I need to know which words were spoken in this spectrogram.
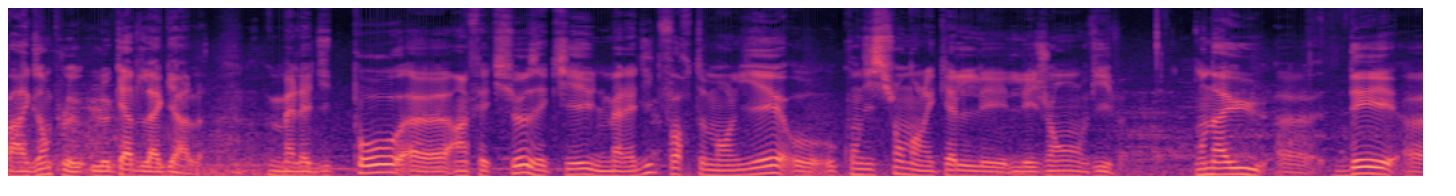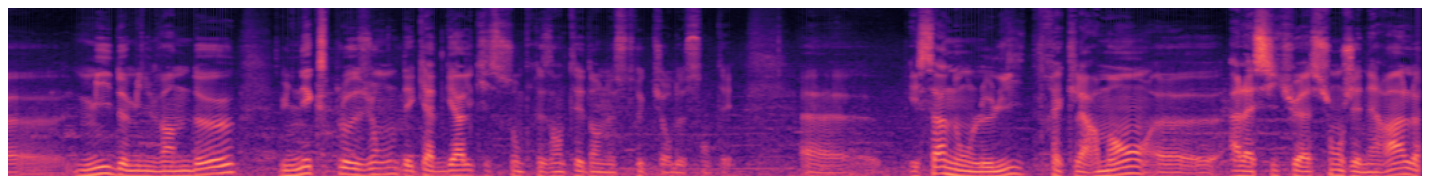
Par exemple, le cas de la gale maladie de peau euh, infectieuse et qui est une maladie fortement liée aux, conditions dans lesquelles les, gens vivent. On a eu euh, dès euh, mi-2022 une explosion des cas de Galles qui se sont présentés dans nos structures de santé. et ça, nous, on le lit très clairement à la situation générale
